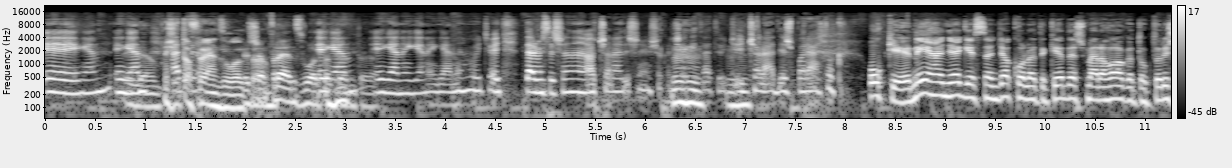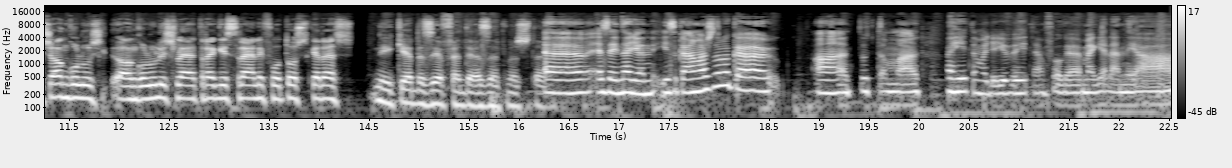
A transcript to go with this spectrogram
igen, igen. igen. És hát, itt a Friends volt. És a Friends volt igen, a igen, igen, igen. Úgyhogy természetesen a család is nagyon sokat segített, mm-hmm. úgyhogy mm-hmm. család és barátok. Oké, okay, néhány egészen gyakorlati kérdés már a hallgatóktól is. Angolul, angolul is lehet regisztrálni, fotóst keresni? Kérdezi a fedélzetmester. Ez egy nagyon izgalmas dolog a tudtommal a héten vagy a jövő héten fog megjelenni a,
